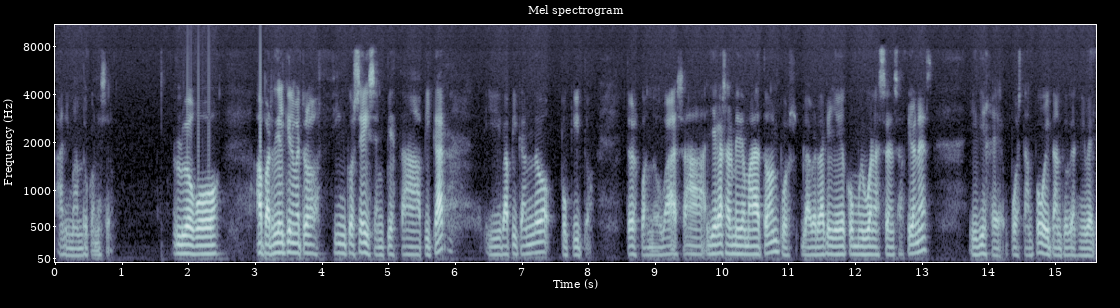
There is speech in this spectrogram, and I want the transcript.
animando con eso. Luego, a partir del kilómetro 5 o 6 empieza a picar y va picando poquito. Entonces, cuando vas a, llegas al medio maratón, pues la verdad que llegué con muy buenas sensaciones y dije, pues tampoco hay tanto desnivel.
